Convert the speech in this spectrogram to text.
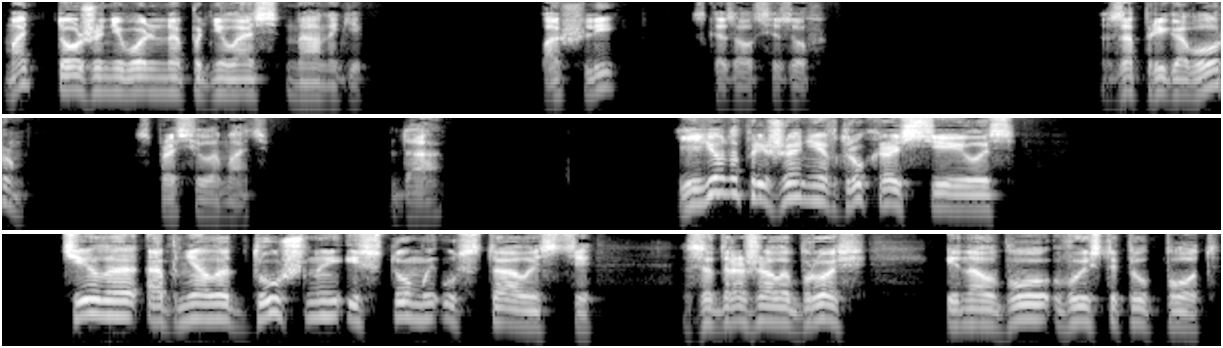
Мать тоже невольно поднялась на ноги. — Пошли, — сказал Сизов. — За приговором? — спросила мать. — Да. Ее напряжение вдруг рассеялось. Тело обняло душной истомой усталости — задрожала бровь, и на лбу выступил пот.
